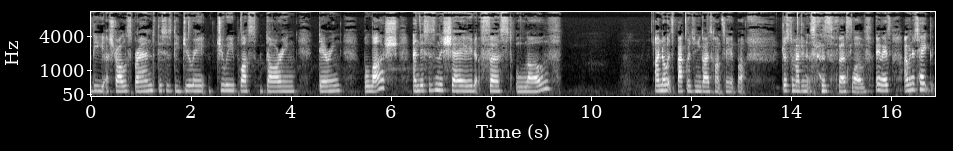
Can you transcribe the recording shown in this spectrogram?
the Australis brand. This is the Dewy, Dewy Plus Daring, Daring blush. And this is in the shade First Love. I know it's backwards and you guys can't see it, but just imagine it says First Love. Anyways, I'm going to take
